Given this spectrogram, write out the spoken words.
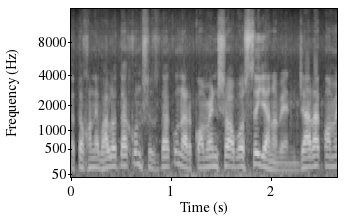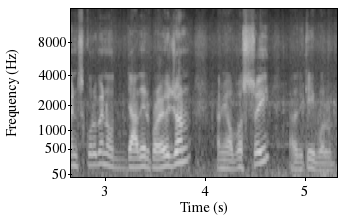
ততক্ষণে ভালো থাকুন, সুস্থ থাকুন, আর কমেন্টসও অবশ্যই জানাবেন। যারা কমেন্টস করবেন যাদের প্রয়োজন, আমি অবশ্যই তাদেরকেই বলব।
